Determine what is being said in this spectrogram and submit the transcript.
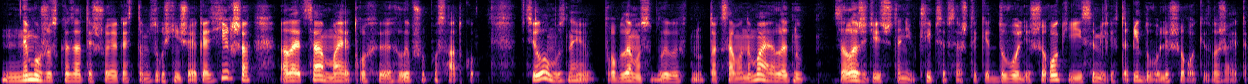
Не можу сказати, що якась там зручніша, якась гірша, але ця має трохи глибшу посадку. В цілому з нею проблем особливих ну, так само немає, але ну, залежить від штанів. Кліпси все ж таки доволі широкі, і самі ліхтарі доволі широкі, зважайте.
